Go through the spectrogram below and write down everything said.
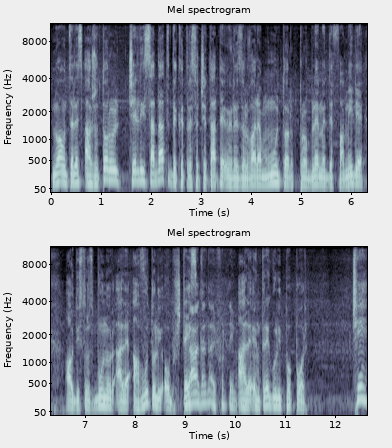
nu au înțeles ajutorul ce li s-a dat de către societate în rezolvarea multor probleme de familie, au distrus bunuri ale avutului obștesc, Da, da, da, e foarte important. ale întregului popor. Ce?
